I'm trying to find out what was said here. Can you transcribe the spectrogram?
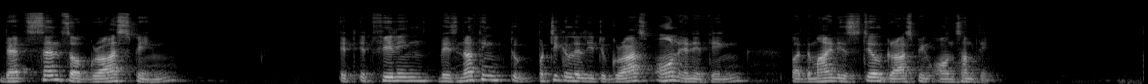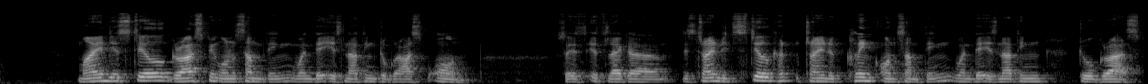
That sense of grasping, it, it feeling there's nothing to particularly to grasp on anything, but the mind is still grasping on something. Mind is still grasping on something when there is nothing to grasp on. So it's, it's like a, it's trying to still trying to cling on something when there is nothing to grasp.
